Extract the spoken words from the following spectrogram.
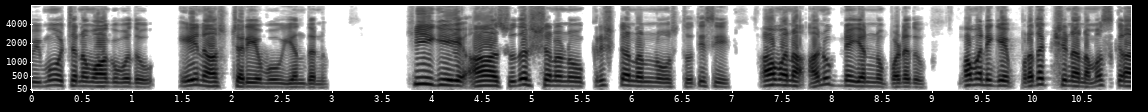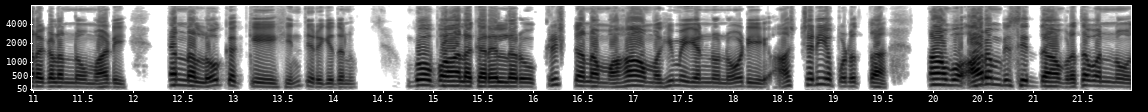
ವಿಮೋಚನವಾಗುವುದು ಏನಾಶ್ಚರ್ಯವು ಎಂದನು. ಹೀಗೆ ಆ ಸುದರ್ಶನನು ಕೃಷ್ಣನನ್ನು ಸ್ತುತಿಸಿ ಅವನ ಅನುಜ್ಞೆಯನ್ನು ಪಡೆದು ಅವನಿಗೆ ಪ್ರದಕ್ಷಿಣ ನಮಸ್ಕಾರಗಳನ್ನು ಮಾಡಿ ತನ್ನ ಲೋಕಕ್ಕೆ ಹಿಂತಿರುಗಿದನು. ಗೋಪಾಲಕರೆಲ್ಲರೂ ಕೃಷ್ಣನ ಮಹಾ ಮಹಿಮೆಯನ್ನು ನೋಡಿ ಆಶ್ಚರ್ಯಪಡುತ್ತಾ ತಾವು ಆರಂಭಿಸಿದ್ದ ವ್ರತವನ್ನು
